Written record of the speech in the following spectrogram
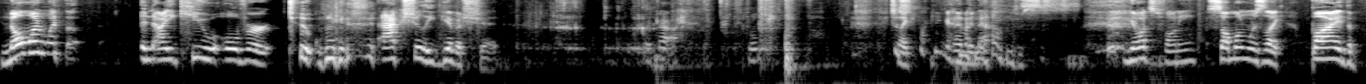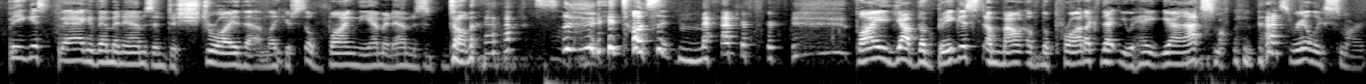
No one with a, an IQ over two actually give a shit. Oh like, I don't give a fuck. Just Like fucking M&Ms. You know what's funny? Someone was like, "Buy the biggest bag of M and destroy them." Like you're still buying the M and M's, dumbass. it doesn't matter. Buy yeah the biggest amount of the product that you hate. Yeah, that's smart. that's really smart.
